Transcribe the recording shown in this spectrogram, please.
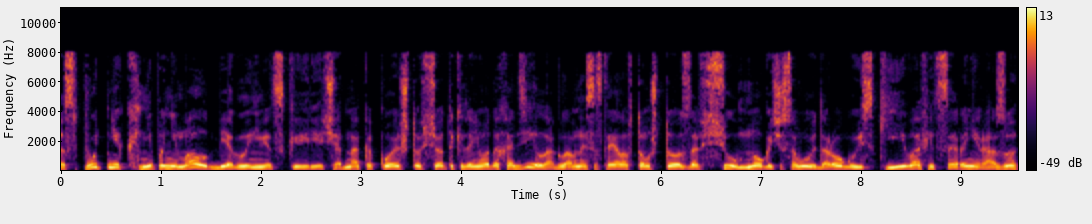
Спутник не понимал беглой немецкой речи, однако кое-что все таки до него доходило, а главное состояло в том, что за всю многочасовую дорогу из Киева офицеры ни разу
